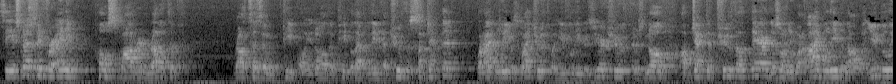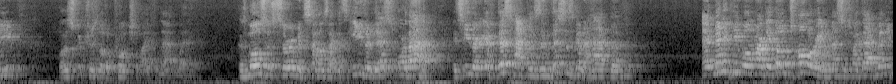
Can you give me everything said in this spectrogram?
See, especially for any postmodern relative relativism people, you know, the people that believe that truth is subjective. What I believe is my truth, what you believe is your truth. There's no objective truth out there. There's only what I believe and not what you believe. Well, the scriptures don't approach life in that way. Because Moses' sermon sounds like it's either this or that. It's either if this happens, then this is going to happen. And many people in our day don't tolerate a message like that. Many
